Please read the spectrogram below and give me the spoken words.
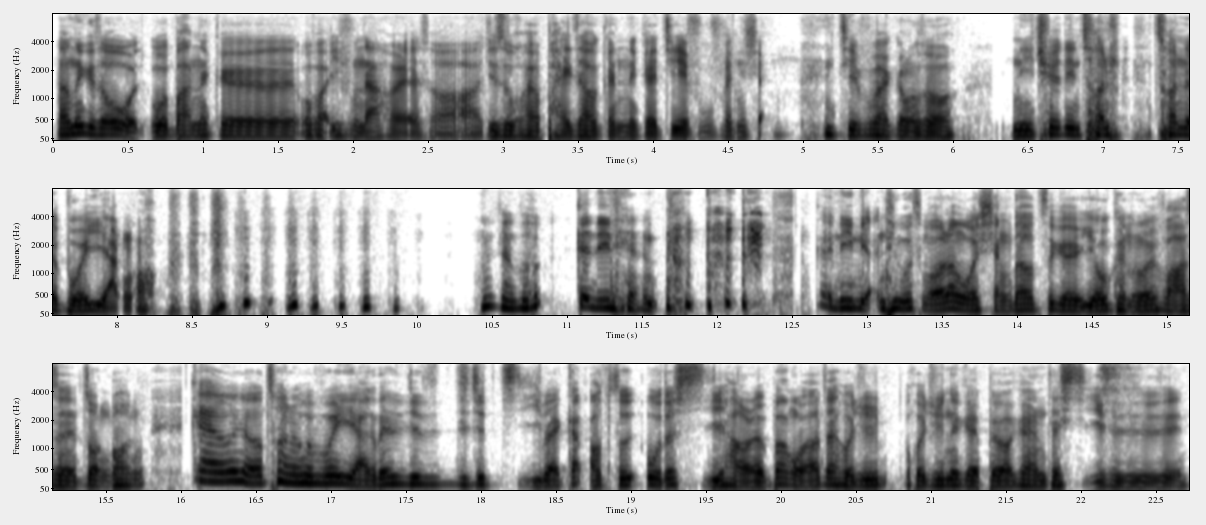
然后那个时候我我把那个我把衣服拿回来的时候啊，就是我还有拍照跟那个杰夫分享，杰夫还跟我说：“你确定穿穿了不会痒哦？” 我想说，干你娘！干你娘！你为什么要让我想到这个有可能会发生的状况？干我想穿了会不会痒？但是就是就急呗，刚好都我都洗好了，不然我要再回去回去那个背包看再洗一次，是不是？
